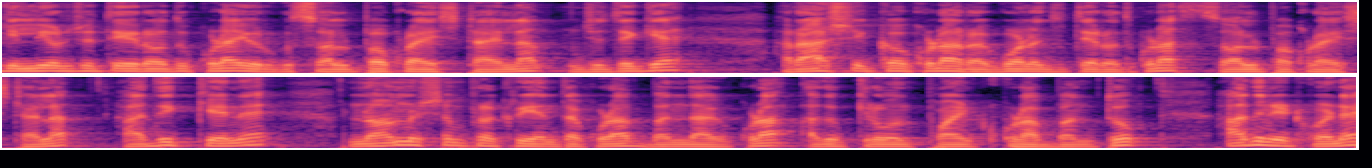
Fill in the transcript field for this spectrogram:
ಗಿಲ್ಲಿಯವ್ರ ಜೊತೆ ಇರೋದು ಕೂಡ ಇವ್ರಿಗೆ ಸ್ವಲ್ಪ ಕೂಡ ಇಷ್ಟ ಇಲ್ಲ. ಜೊತೆಗೆ ರಾಶಿಕ ಕೂಡ ರಘುವಣ ಜೊತೆ ಇರೋದು ಕೂಡ ಸ್ವಲ್ಪ ಕೂಡ ಇಷ್ಟ ಇಲ್ಲ. ಅದಕ್ಕೇ ನಾಮಿನೇಷನ್ ಪ್ರಕ್ರಿಯೆ ಅಂತ ಕೂಡ ಬಂದಾಗ ಕೂಡ ಅದು ಕೆಲವೊಂದು ಪಾಯಿಂಟ್ ಕೂಡ ಬಂತು. ಅದನ್ನ ಇಟ್ಕೊಂಡೆ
